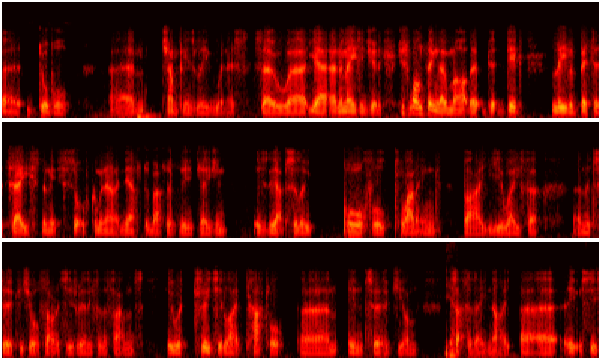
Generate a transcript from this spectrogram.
uh, double um, Champions League winners. So uh, yeah, an amazing journey. Just one thing though, Mark, that, that, did leave a bitter taste, and it's sort of coming out in the aftermath of the occasion, is the absolute awful planning by UEFA and the Turkish authorities, really, for the fans who were treated like cattle um, in Turkey on yeah. Saturday night. Uh, it was this,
